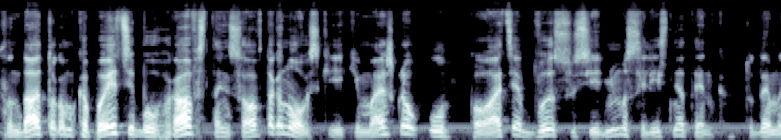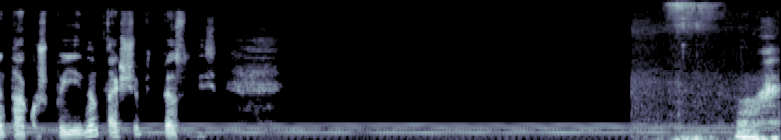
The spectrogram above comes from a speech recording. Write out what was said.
Фундатором каплиці був граф Станіслав Тарновський, який мешкав у палаці в сусідньому селі Снятинка. Туди ми також поїдемо, так що підписуйтесь. Ох,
